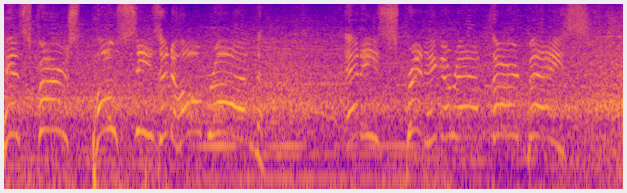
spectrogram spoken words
His first postseason home run! And he's sprinting around third base!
